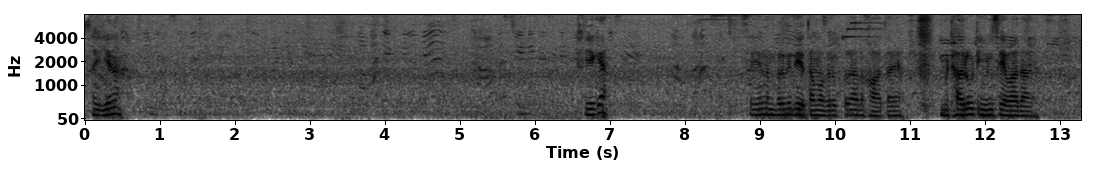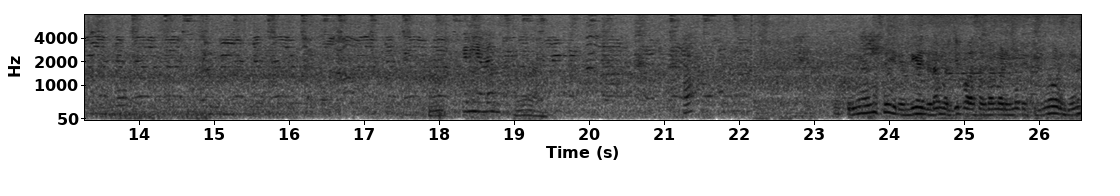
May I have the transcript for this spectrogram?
ਸਹੀ ਹੈ ਨਾ ਠੀਕ ਹੈ ਸਹੀ ਨੰਬਰ ਵੀ ਦੇਤਾ ਮਗਰ ਉੱਪਰ ਆ ਲਿਖਾਤਾ ਹੈ ਮਠਾਰੂ ਟੀਮ ਸੇਵਾਦਾਰ ਕੁੜੀਆਂ ਨੂੰ ਸਹੀ ਰਹਿੰਦੀਆਂ ਜਿਹੜਾ ਮਰਜ਼ੀ ਪਾ ਸਕਦਾ ਮਾੜੀ ਮੋਟੀ ਕੁੜੀਆਂ ਹੋਣਗੀਆਂ ਨਾ,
